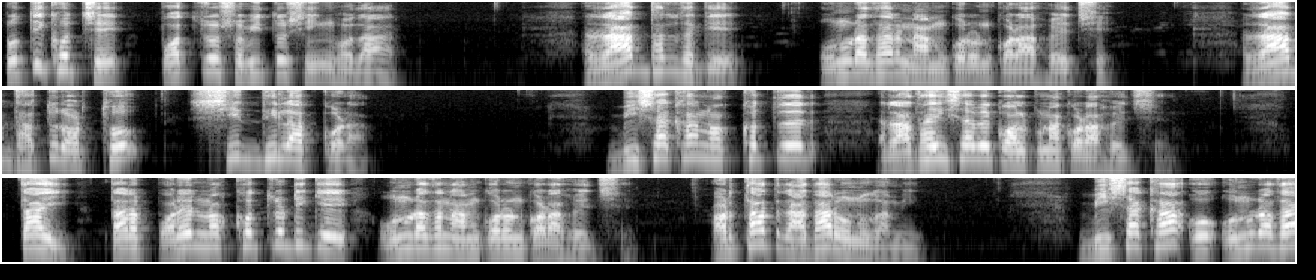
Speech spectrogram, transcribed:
প্রতীক হচ্ছে পত্র শোভিত সিংহদ্বার। রাত ধাতু থেকে অনুরাধার নামকরণ করা হয়েছে। রাত ধাতুর অর্থ সিদ্ধি লাভ করা। বিশাখা নক্ষত্রের রাধা হিসাবে কল্পনা করা হয়েছে। তাই তার পরের নক্ষত্রটিকে অনুরাধা নামকরণ করা হয়েছে, অর্থাৎ রাধার অনুগামী। বিশাখা ও অনুরাধা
